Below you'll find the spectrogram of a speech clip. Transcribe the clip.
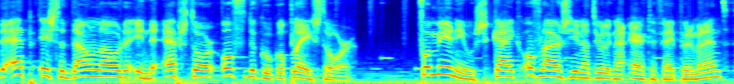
De app is te downloaden in de App Store of de Google Play Store. Voor meer nieuws, kijk of luister je natuurlijk naar RTV Purmerend,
